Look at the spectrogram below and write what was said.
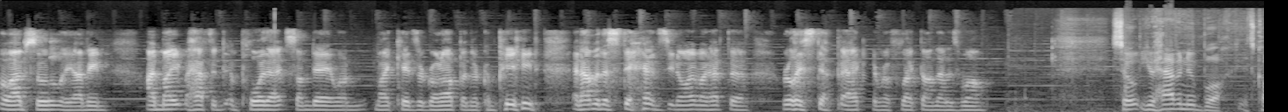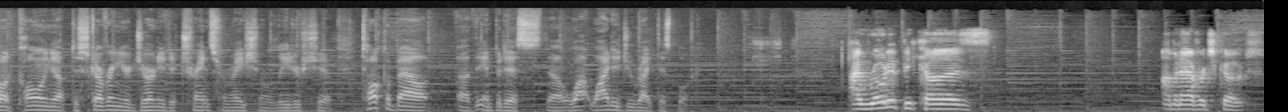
oh absolutely i mean I might have to employ that someday when my kids are grown up and they're competing and I'm in the stands. You know, I might have to really step back and reflect on that as well. So you have a new book. It's called Calling Up: Discovering Your Journey to Transformational Leadership. Talk about uh, the impetus. Uh, why, why did you write this book? I wrote it because I'm an average coach.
